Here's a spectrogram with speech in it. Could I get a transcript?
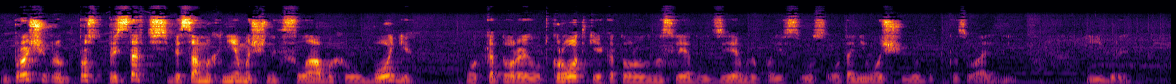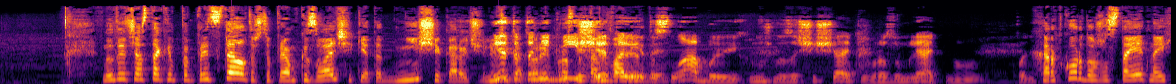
И прочее, про- просто представьте себе самых немощных, слабых и убогих, вот которые вот кроткие, которые унаследуют землю по Иисусу, вот они очень любят казуальные игры. Ну ты сейчас так и представил, то, что прям казуальщики это днище, короче, люди, Нет, это не просто нищие, там это, это слабые, их нужно защищать и уразумлять, но Хардкор должен стоять на их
